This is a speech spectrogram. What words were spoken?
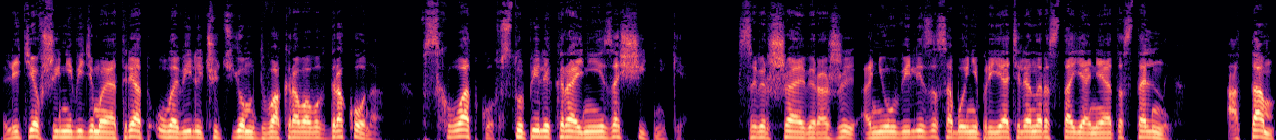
Летевший невидимый отряд уловили чутьем два кровавых дракона. В схватку вступили крайние защитники — Совершая виражи, они увели за собой неприятеля на расстояние от остальных. А там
